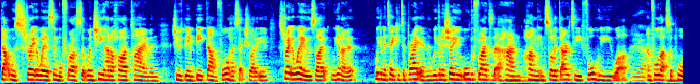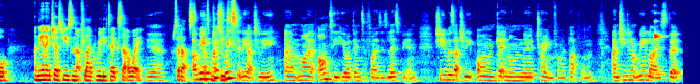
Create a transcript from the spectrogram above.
that was straight away a symbol for us that when she had a hard time and she was being beat down for her sexuality, straight away it was like, well, you know, we're going to take you to Brighton and we're going to show you all the flags that are hang, hung in solidarity for who you are Yeah. and for that support. And the NHS using that flag really takes that away. yeah. So that's I mean, that's just piece. recently, actually, um, my auntie who identifies as lesbian, she was actually on getting on the train from a platform, and she didn't realise that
